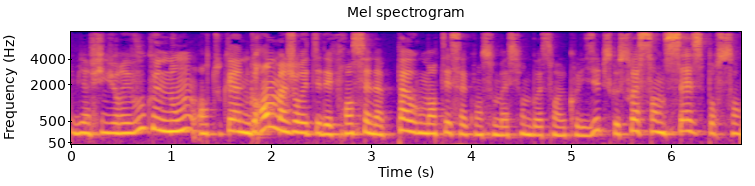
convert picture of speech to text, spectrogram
eh bien, figurez-vous que non. En tout cas, une grande majorité des Français n'a pas augmenté sa consommation de boissons alcoolisées, puisque 76%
